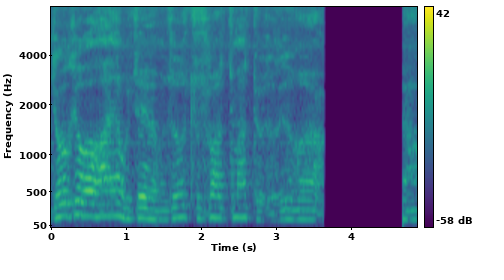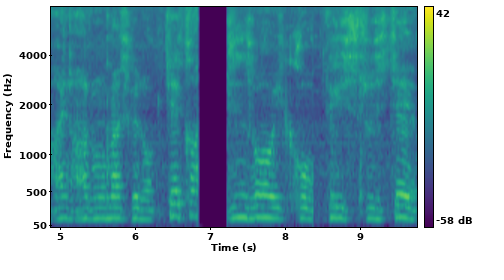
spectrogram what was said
う状況がわからなくてずっと座って待ってるだけだから長いなと思いますけど結果腎臓を1個摘出して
